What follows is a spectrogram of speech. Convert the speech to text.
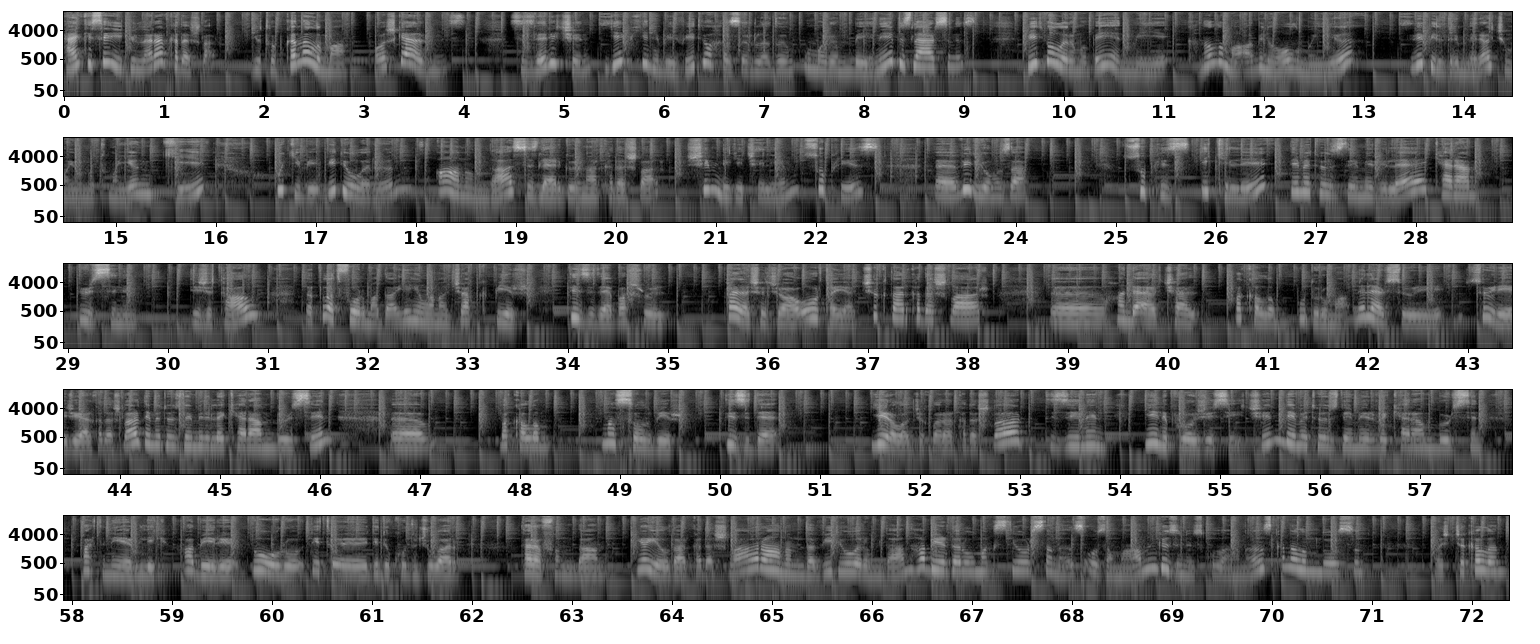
Herkese iyi günler arkadaşlar. YouTube kanalıma hoş geldiniz. Sizler için yepyeni bir video hazırladım. Umarım beğenip izlersiniz. Videolarımı beğenmeyi, kanalıma abone olmayı ve bildirimleri açmayı unutmayın ki bu gibi videoların anında sizler görün arkadaşlar. Şimdi geçelim sürpriz e, videomuza. Sürpriz ikili Demet Özdemir ile Kerem Bürsin'in dijital e, platformada yayınlanacak bir dizide başrol paylaşacağı ortaya çıktı arkadaşlar. Ee, Hande Erçel bakalım bu duruma neler söyle söyleyeceği arkadaşlar. Demet Özdemir ile Kerem Bürsin ee, bakalım nasıl bir dizide yer alacaklar arkadaşlar. Dizinin yeni projesi için Demet Özdemir ve Kerem Bürsin partnerlik haberi doğru det- dedikoducular tarafından yayıldı arkadaşlar. Anında videolarımdan haberdar olmak istiyorsanız o zaman gözünüz kulağınız kanalımda olsun. Hoşçakalın.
